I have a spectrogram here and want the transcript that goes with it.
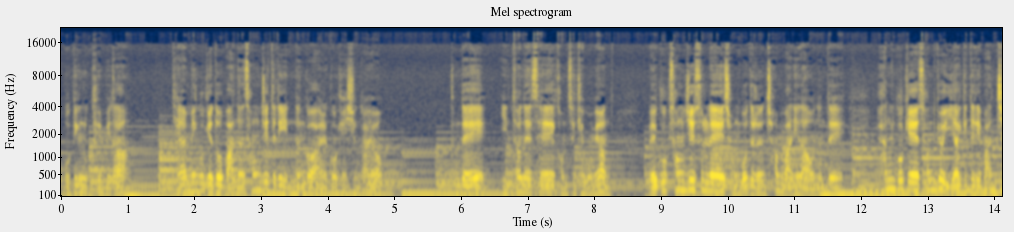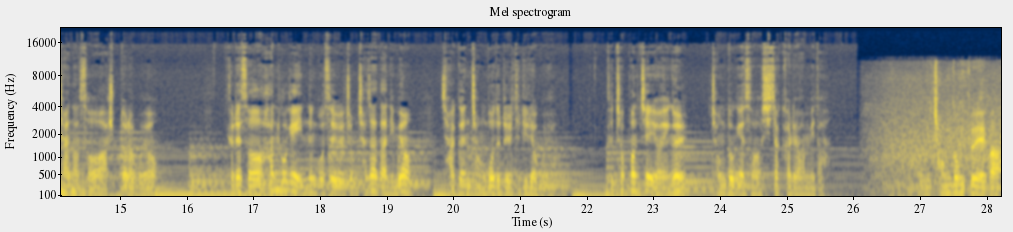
무빙루크입니다. 대한민국에도 많은 성지들이 있는 거 알고 계신가요? 근데 인터넷에 검색해보면 외국 성지 순례의 정보들은 참 많이 나오는데 한국의 선교 이야기들이 많지 않아서 아쉽더라고요. 그래서 한국에 있는 곳을 좀 찾아다니며 작은 정보들을 드리려고요. 그 첫 번째 여행을 정동에서 시작하려 합니다. 여기 정동교회가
